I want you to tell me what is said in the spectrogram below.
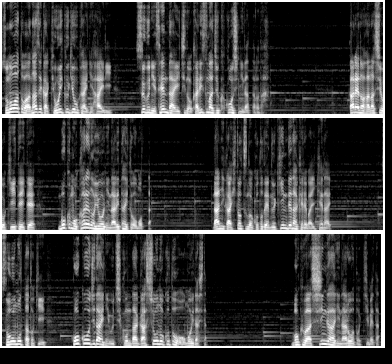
その後はなぜか教育業界に入りすぐに仙台一のカリスマ塾講師になったのだ。彼の話を聞いていて僕も彼のようになりたいと思った。何か一つのことで抜きんでなければいけない。そう思った時高校時代に打ち込んだ合唱のことを思い出した。僕はシンガーになろうと決めた。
